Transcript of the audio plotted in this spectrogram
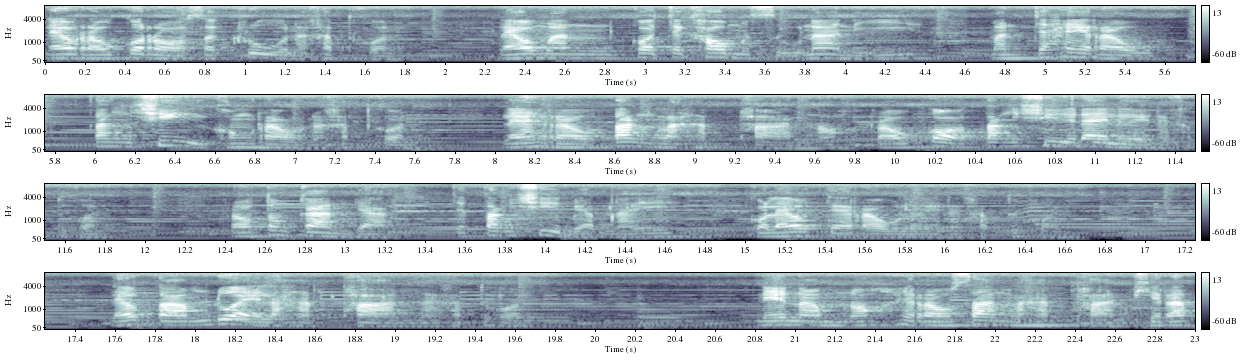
แล้วเราก็รอสักครู่นะครับทุกคน แล้วมันก็จะเข้ามาสู่หน้านี้ มันจะให้เราตั้งชื่อของเรานะครับทุกคน และเราตั้งรหัสผ่านเนาะเราก็ตั้งชื่อได้เลยนะครับทุกคน เราต้องการอยากจะตั้งชื่อแบบไหน ก็แล้วแต่เราเลยนะครับทุกคน แล้วตามด้วยรหัสผ่านนะครับทุกคน แนะนำเนาะให้เราสร้างรหัสผ่านที่รัด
